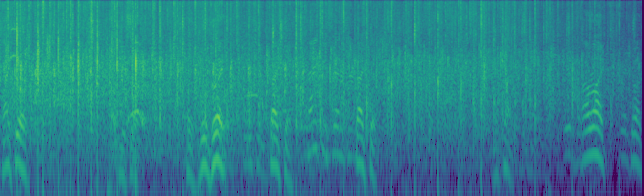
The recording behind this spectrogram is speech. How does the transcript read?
Thank you. You're great. Thank you. Thank you, Senator. Thank you. Okay. All right, good.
